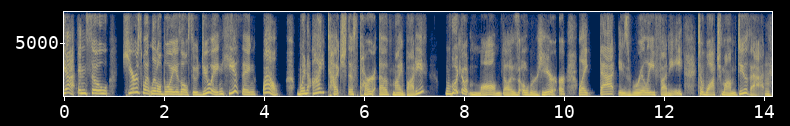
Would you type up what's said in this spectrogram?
Yeah. And so here's what little boy is also doing. He is saying, wow, when I touch this part of my body, look at what mom does over here. Like that is really funny to watch mom do that. Mm.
